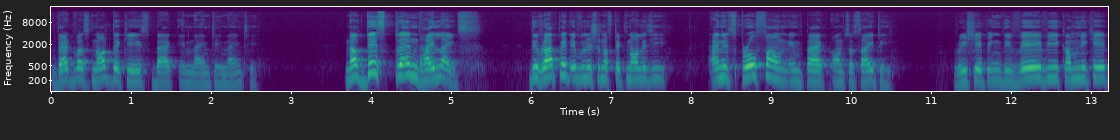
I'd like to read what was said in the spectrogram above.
That was not the case back in 1990. Now, this trend highlights the rapid evolution of technology and its profound impact on society reshaping the way we communicate,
